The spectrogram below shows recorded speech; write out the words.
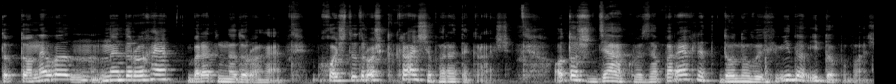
Тобто не недороге, берете недороге. Хочете трошки краще, берете краще. Отож, дякую за перегляд, до нових відео і до побачення.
